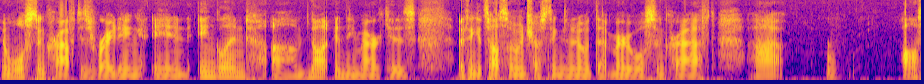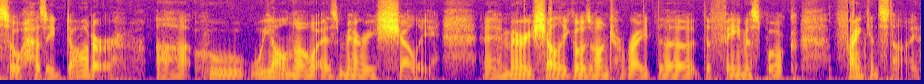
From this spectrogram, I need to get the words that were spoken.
And Wollstonecraft is writing in England, um, not in the Americas. I think it's also interesting to note that Mary Wollstonecraft uh, also has a daughter uh, who we all know as Mary Shelley. And Mary Shelley goes on to write the, the famous book Frankenstein.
